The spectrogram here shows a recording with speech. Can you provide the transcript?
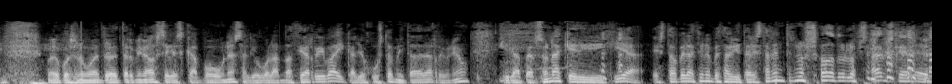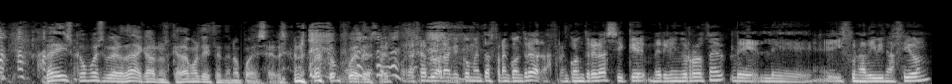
bueno, pues en un momento determinado se le escapó una, salió volando hacia arriba y cayó justo en mitad de la reunión. Y la persona que dirigía esta operación empezó a gritar, están entre nosotros los ángeles, ¿veis cómo es verdad? Claro, nos quedamos diciendo, no puede ser, no puede ser. Por ejemplo, ahora que comentas Fran Contreras, a Fran Contreras sí que Marilyn Rosner le, le hizo una adivinación,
